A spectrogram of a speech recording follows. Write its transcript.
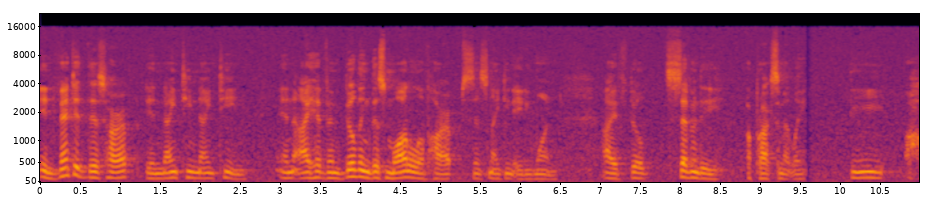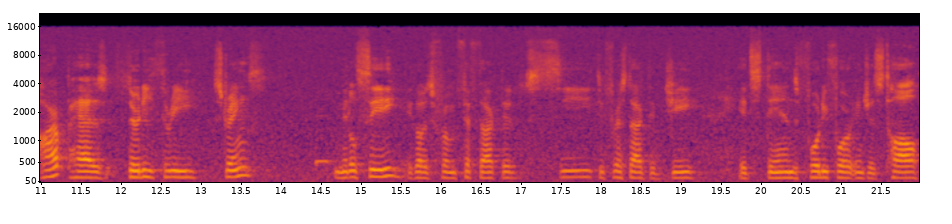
invented this harp in 1919, and I have been building this model of harp since 1981. I've built 70 approximately. The harp has 33 strings, middle C, it goes from fifth octave C to first octave G. It stands 44 inches tall.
